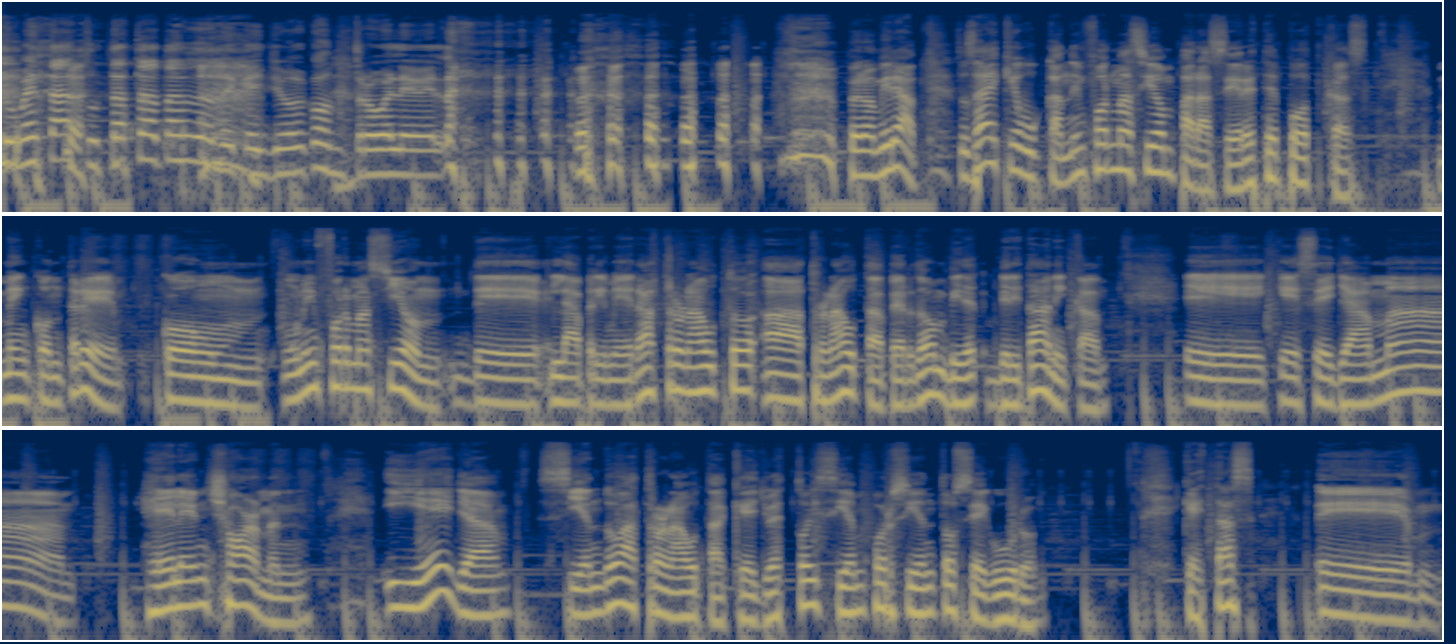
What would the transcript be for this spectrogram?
tú, me estás, tú estás tratando de que yo controle, ¿verdad? Pero mira, tú sabes que buscando información para hacer este podcast, me encontré con una información de la primera astronauta, británica eh, que se llama Helen Sharman. Y ella, siendo astronauta, que yo estoy 100% seguro que estas eh,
